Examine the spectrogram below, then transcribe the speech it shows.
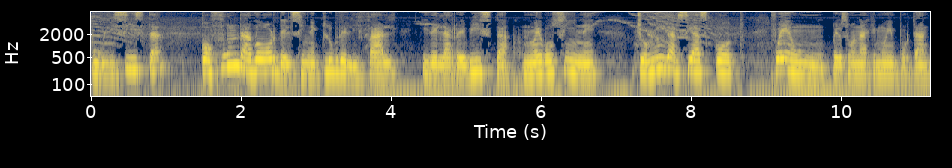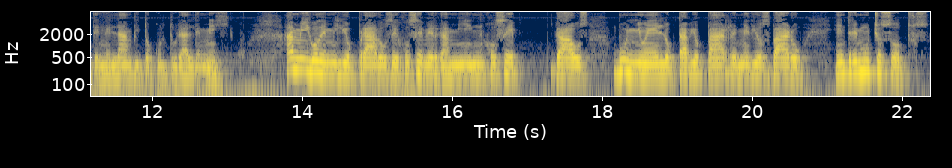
publicista, cofundador del Cineclub del IFAL y de la revista Nuevo Cine, Yomi García Scott fue un personaje muy importante en el ámbito cultural de México. Amigo de Emilio Prados, de José Bergamín, José Gauss, Buñuel, Octavio Paz, Remedios Varo, entre muchos otros.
